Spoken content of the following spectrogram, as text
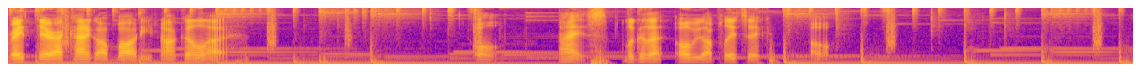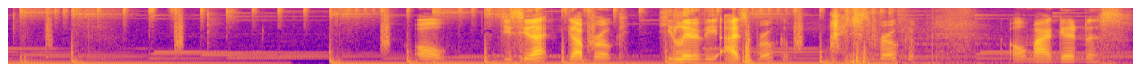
Right there, I kind of got bodied. Not gonna lie. Oh, nice. Look at that. Oh, we got play tick. Oh. Oh, do you see that? He got broke. He literally, I just broke him. I just broke him. Oh my goodness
